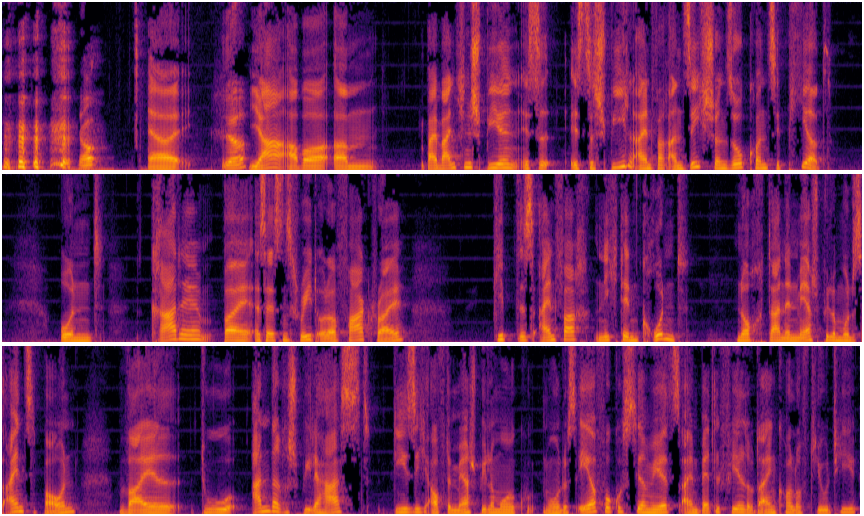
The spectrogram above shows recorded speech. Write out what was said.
ja. Äh, ja. Ja, aber ähm, bei manchen Spielen ist, ist das Spiel einfach an sich schon so konzipiert. Und gerade bei Assassin's Creed oder Far Cry gibt es einfach nicht den Grund, noch da einen Mehrspielermodus einzubauen, weil du andere Spiele hast, die sich auf den Mehrspielermodus eher fokussieren, wie jetzt ein Battlefield oder ein Call of Duty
